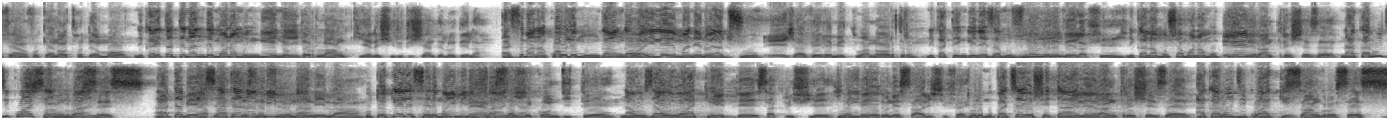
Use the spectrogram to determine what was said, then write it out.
j'avais invoqué un autre démon, le docteur Lang, qui est le chirurgien de l'au-delà. Et j'avais remis tout en ordre. J'avais réveillé la fille. Elle était rentrée chez elle. Sans grossesse. Mais à partir de cette cérémonie-là, même sa fécondité était sacrifiée. J'avais donné ça à Lucifer. Elle est rentrée chez elle sans grossesse,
